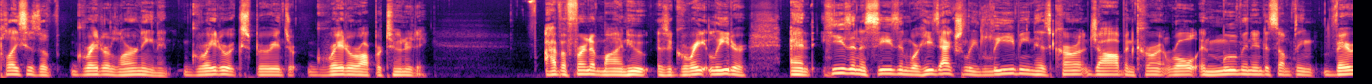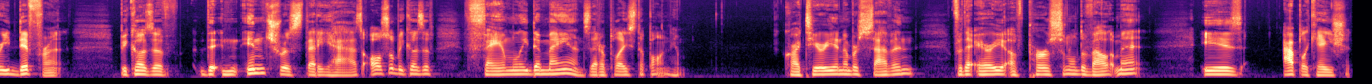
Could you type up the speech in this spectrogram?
places of greater learning and greater experience or greater opportunity. I have a friend of mine who is a great leader, and he's in a season where he's actually leaving his current job and current role and moving into something very different because of the interest that he has, also because of family demands that are placed upon him. Criteria number seven for the area of personal development is application.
